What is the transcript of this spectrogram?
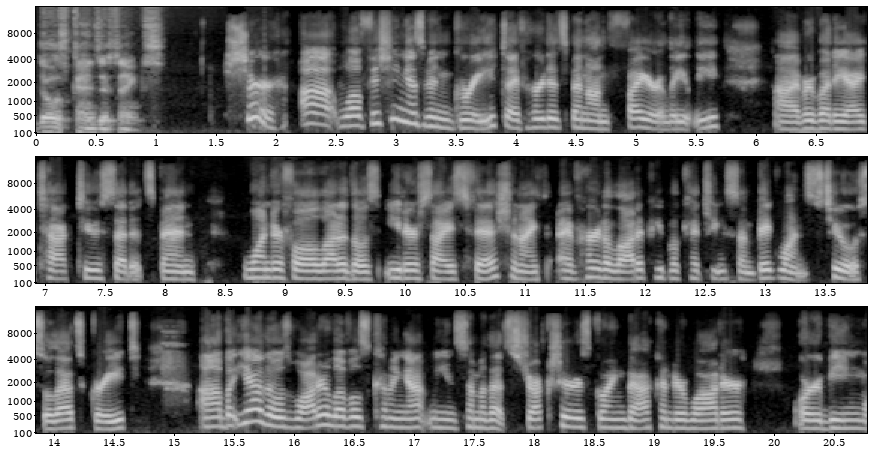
those kinds of things? Sure. Uh, well, fishing has been great. I've heard it's been on fire lately. Uh, everybody I talked to said it's been wonderful. A lot of those eater size fish, and I, I've heard a lot of people catching some big ones too. So that's great. Uh, but yeah, those water levels coming up means some of that structure is going back underwater or being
